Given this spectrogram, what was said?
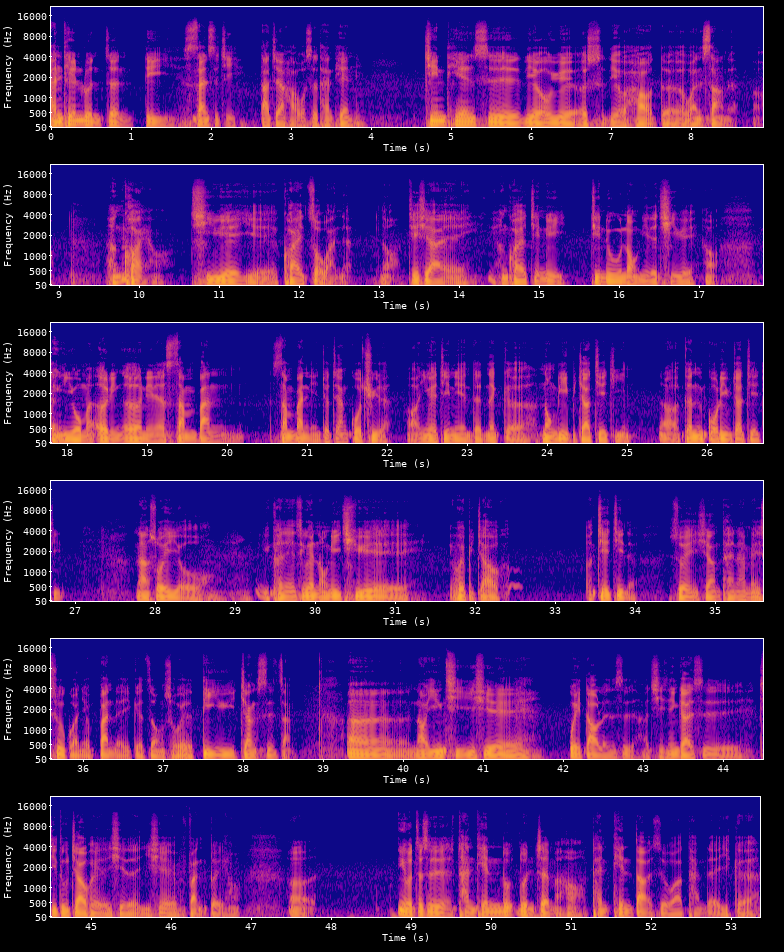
谈天论政第三十集，大家好，我是谈天。今天是六月二十六号的晚上了啊，很快哈，七月也快走完了哦，接下来很快进入进入农历的七月啊，等于我们二零二二年的上半上半年就这样过去了啊，因为今年的那个农历比较接近啊，跟国历比较接近。那所以有，可能是因为农历七月会比较接近了，所以像台南美术馆有办了一个这种所谓的地狱僵尸展，嗯，然后引起一些卫道人士啊，其实应该是基督教会的一些人一些反对哈，呃，因为这是谈天论论证嘛哈，谈天道也是我要谈的一个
